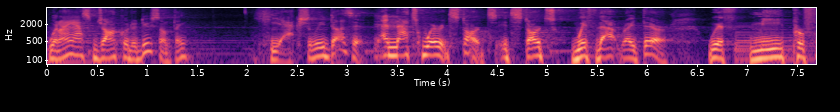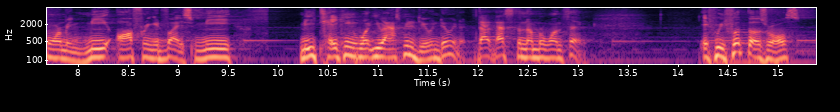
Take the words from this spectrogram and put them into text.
when I ask Jocko to do something, he actually does it. And that's where it starts. It starts with that right there with me performing, me offering advice, me me taking what you asked me to do and doing it. That, that's the number one thing. If we flip those roles,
